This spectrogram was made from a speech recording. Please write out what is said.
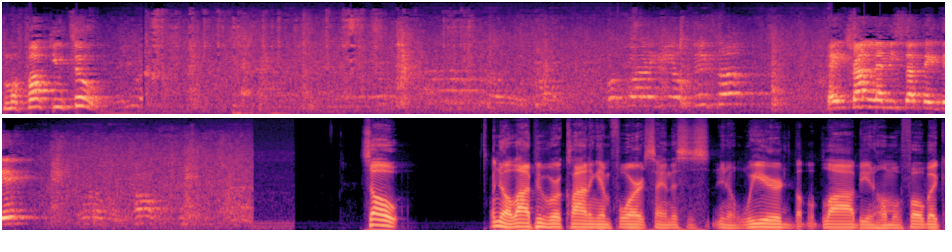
I'm gonna fuck you too. They trying to let me suck they dick. So, you know, a lot of people were clowning him for it, saying this is, you know, weird, blah, blah, blah, being homophobic.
